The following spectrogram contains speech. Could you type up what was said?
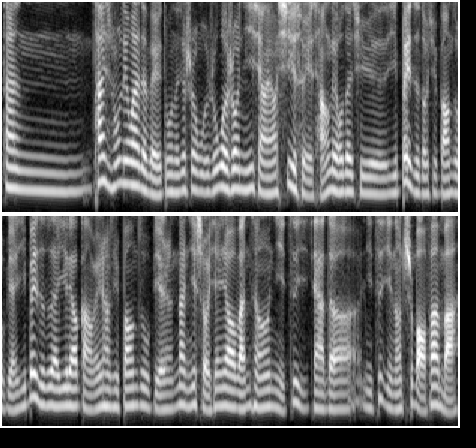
但他从另外的维度呢，就是我如果说你想要细水长流的去一辈子都去帮助别人，一辈子都在医疗岗位上去帮助别人，那你首先要完成你自己家的，你自己能吃饱饭吧？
